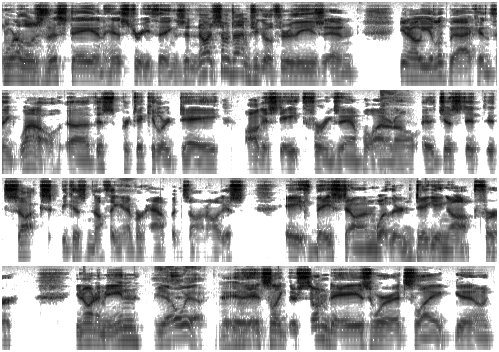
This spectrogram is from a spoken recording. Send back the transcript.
one of those this day in history things. And no, sometimes you go through these and you know you look back and think, wow, uh, this particular day, August eighth, for example, I don't know, it just it, it sucks because nothing ever happens on August eighth based on what they're digging up for. You know what I mean? yeah, oh yeah. It- It's like there's some days where it's like you know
